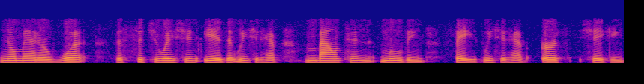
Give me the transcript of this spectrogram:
no matter what the situation is, that we should have mountain moving faith. We should have earth shaking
